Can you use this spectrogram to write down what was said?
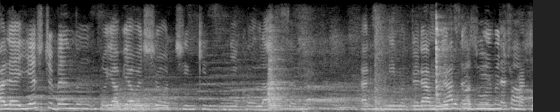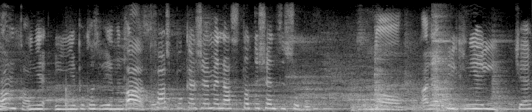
Ale jeszcze będą pojawiały się odcinki z Nikolasem. Jak z nim gramy Nie razem, pokazujemy też ma twarzy. konto. I nie, I nie pokazujemy A, twarzy. twarz pokażemy na 100 tysięcy subów. No, ale jak klikniecie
